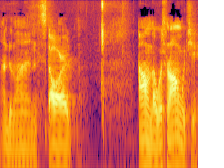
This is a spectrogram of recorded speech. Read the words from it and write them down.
underlined, starred, I don't know what's wrong with you.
